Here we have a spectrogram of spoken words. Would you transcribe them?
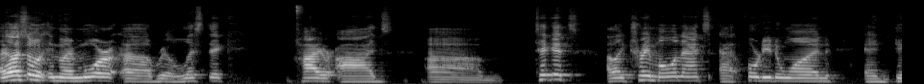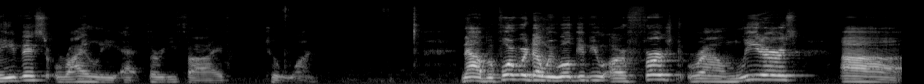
I also in my more uh, realistic, higher odds um, tickets. I like Trey Mullinax at forty to one and Davis Riley at thirty-five to one. Now, before we're done, we will give you our first round leaders. Uh,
